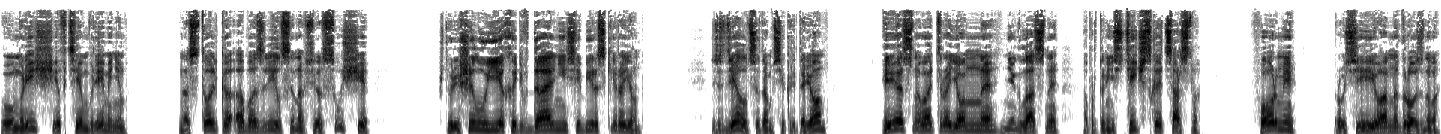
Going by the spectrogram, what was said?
Умрищев тем временем настолько обозлился на все сущее, что решил уехать в дальний сибирский район, сделаться там секретарем и основать районное, негласное, оппортунистическое царство — форме Руси Иоанна Грозного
